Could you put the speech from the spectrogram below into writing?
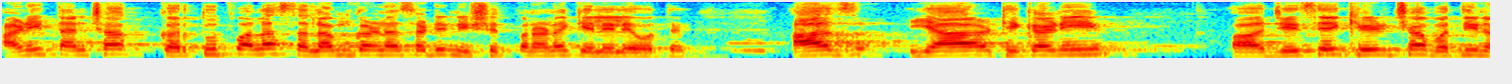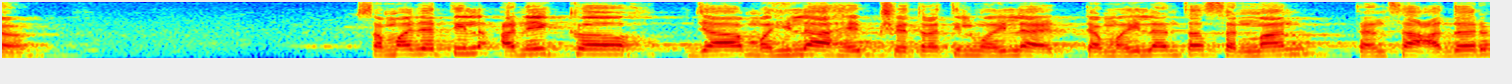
आणि त्यांच्या कर्तृत्वाला सलाम करण्यासाठी निश्चितपणाने केलेले होते. आज या ठिकाणी जे सी आय खेडच्या वतीनं समाजातील अनेक ज्या महिला आहेत क्षेत्रातील महिला आहेत त्या महिलांचा सन्मान त्यांचा आदर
